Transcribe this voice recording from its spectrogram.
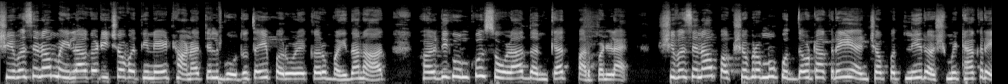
शिवसेना महिला आघाडीच्या वतीने ठाण्यातील गोदताई परुळेकर मैदानात हळदी कुंकू सोहळा दणक्यात पार पडलाय. शिवसेना पक्षप्रमुख उद्धव ठाकरे यांच्या पत्नी रश्मी ठाकरे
